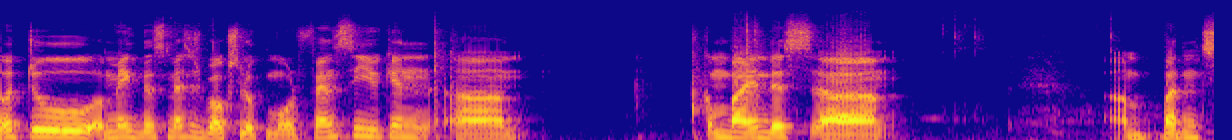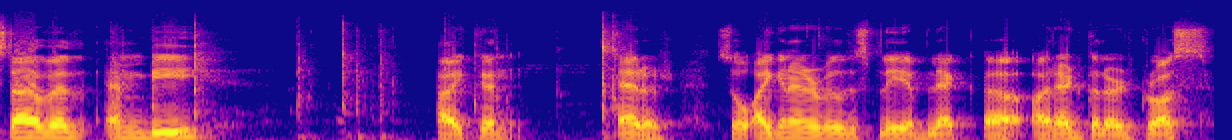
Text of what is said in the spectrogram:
uh, to make this message box look more fancy you can um, combine this uh, um, button style with mb icon error. So icon error will display a black uh, a red colored cross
